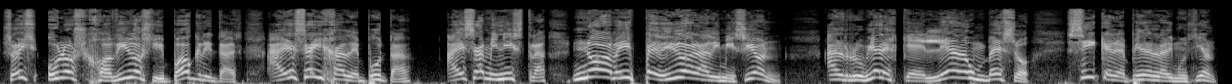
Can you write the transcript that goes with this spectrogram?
sois unos jodidos hipócritas. A esa hija de puta, a esa ministra, no habéis pedido la dimisión al Rubiales que le ha dado un beso, sí que le piden la dimisión.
